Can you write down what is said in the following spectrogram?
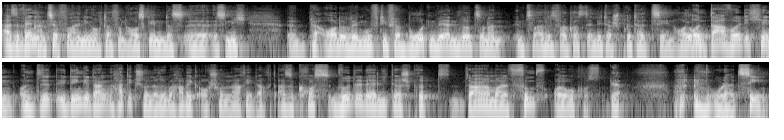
also wenn, Du kannst ja vor allen Dingen auch davon ausgehen, dass äh, es nicht äh, per Order de Mufti verboten werden wird, sondern im Zweifelsfall kostet der Liter Sprit halt 10 Euro. Und da wollte ich hin. Und den Gedanken hatte ich schon, darüber habe ich auch schon nachgedacht. Also kost, würde der Liter Sprit, sagen wir mal, 5 Euro kosten. ja. Oder 10.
